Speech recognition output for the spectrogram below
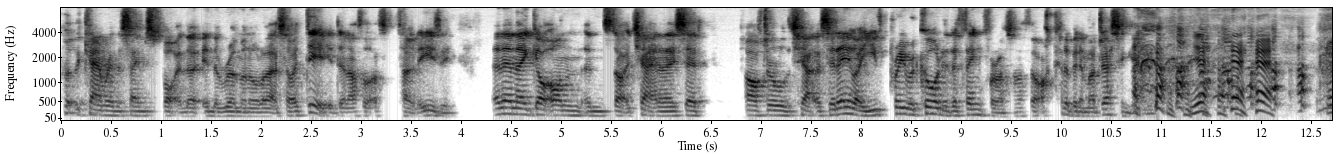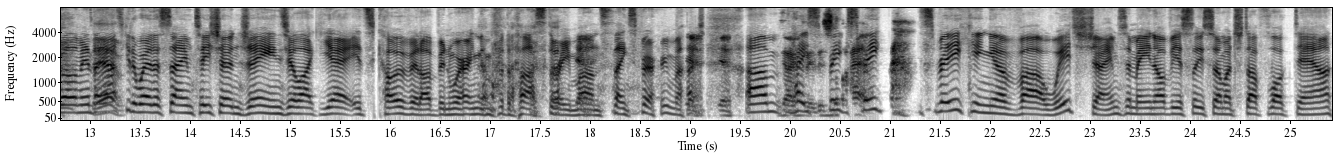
put the camera in the same spot in the in the room and all of that. So I did, and I thought that's totally easy. And then they got on and started chatting, and they said. After all the chat, they said, "Anyway, you've pre-recorded a thing for us," and I thought I could have been in my dressing gown. Yeah. well, I mean, they Damn. ask you to wear the same t-shirt and jeans. You're like, yeah, it's COVID. I've been wearing them for the past three months. Thanks very much. Yeah, yeah. Um, Exactly. Hey, speak, speak, speaking of uh, which, James, I mean, obviously, so much stuff locked down.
